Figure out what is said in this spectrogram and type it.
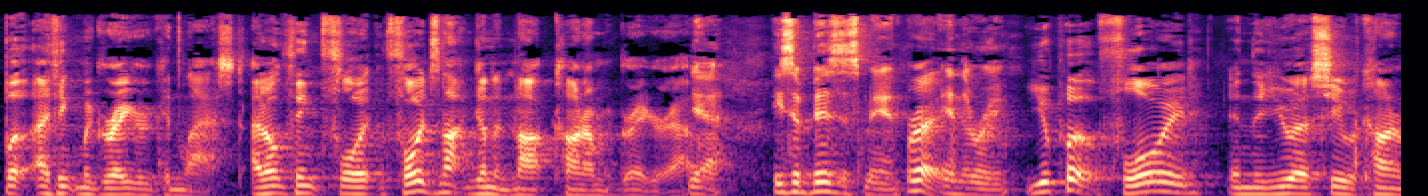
but I think McGregor can last. I don't think Floyd Floyd's not going to knock Conor McGregor out. Yeah, he's a businessman right in the ring. You put Floyd in the UFC with Conor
